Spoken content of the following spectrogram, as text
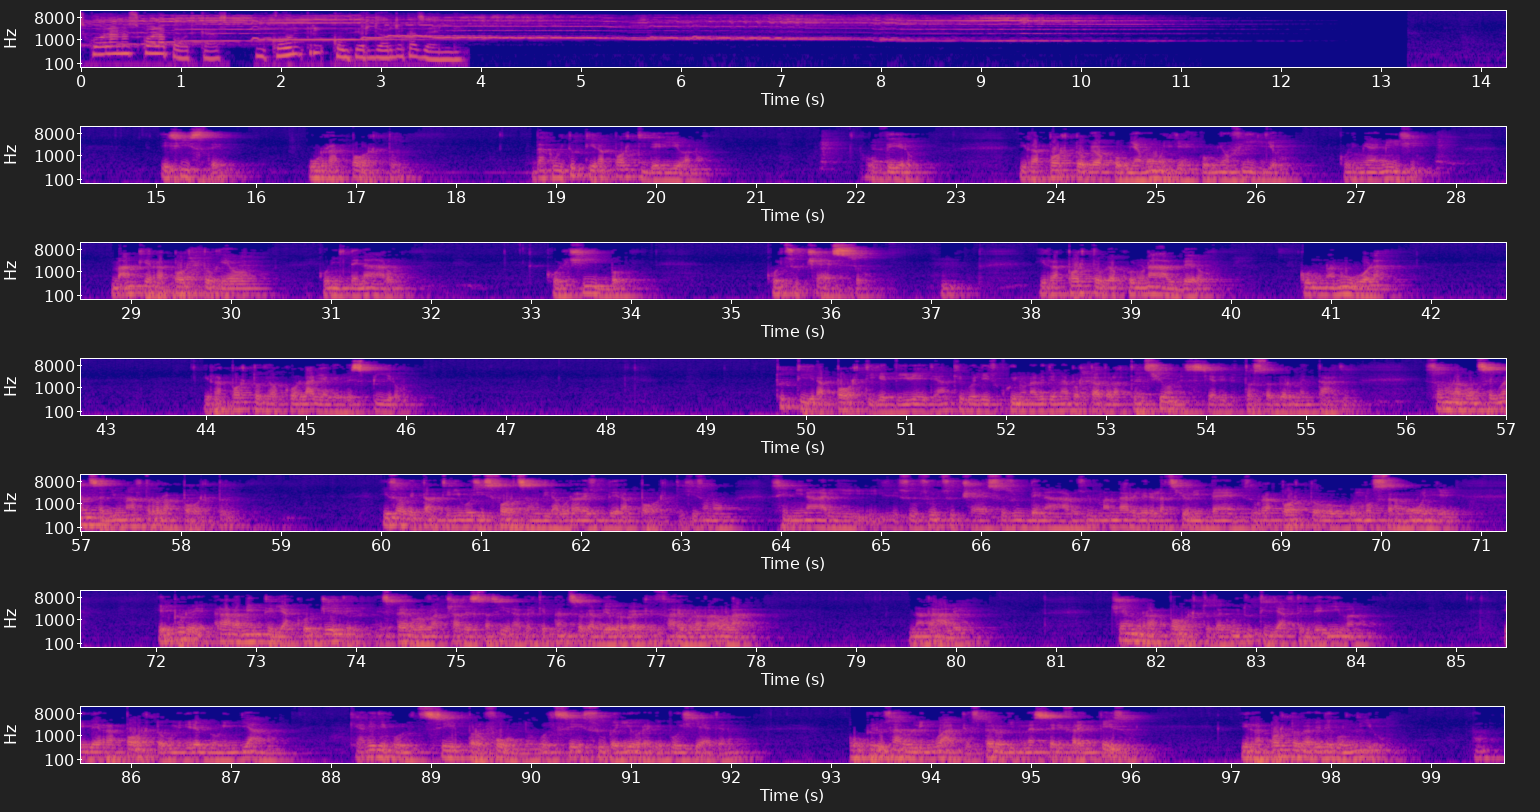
Scuola non scuola podcast. Incontri con Pier Giorgio Caselli. Esiste un rapporto da cui tutti i rapporti derivano, ovvero il rapporto che ho con mia moglie, con mio figlio, con i miei amici, ma anche il rapporto che ho con il denaro, col cibo, col successo, il rapporto che ho con un albero, con una nuvola, il rapporto che ho con l'aria che respiro. Tutti i rapporti che vivete, anche quelli su cui non avete mai portato l'attenzione se siete piuttosto addormentati, sono la conseguenza di un altro rapporto. Io so che tanti di voi si sforzano di lavorare su dei rapporti, ci sono seminari su, sul successo, sul denaro, sul mandare le relazioni bene, sul rapporto con vostra moglie. Eppure raramente vi accorgete, e spero lo facciate stasera perché penso che abbia proprio a che fare con la parola Natale, c'è un rapporto da cui tutti gli altri derivano ed è il rapporto, come direbbe un indiano, che avete col sé profondo, col sé superiore che voi siete, no? O per usare un linguaggio, spero di non essere frainteso, il rapporto che avete con Dio, no?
